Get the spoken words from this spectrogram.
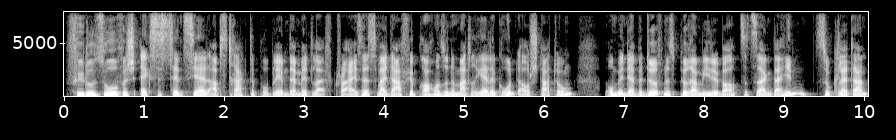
philosophisch existenziell abstrakte Problem der Midlife Crisis, weil dafür braucht man so eine materielle Grundausstattung, um in der Bedürfnispyramide überhaupt sozusagen dahin zu klettern.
